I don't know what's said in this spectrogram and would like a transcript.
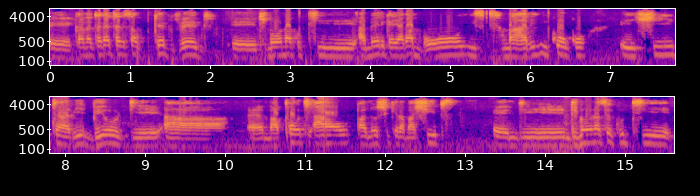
Eh, kana takatarisa cape verde eh, tinoona kuti america yakamboisa mari ikoko ichiita rebuild uh, uh, mapoti avo panosvikira maships ndinoona sekuti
